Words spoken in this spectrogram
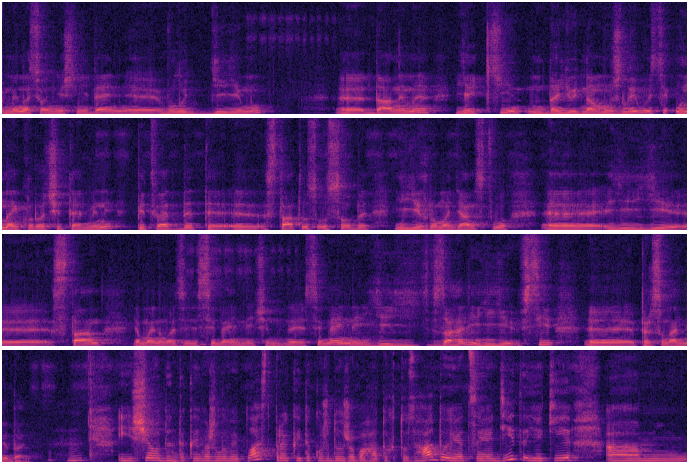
ми на сьогоднішній день е, володіємо е, даними, які дають нам можливості у найкоротші терміни підтвердити е, статус особи, її громадянство, її стан. Я маю на увазі сімейний чи не сімейний, її взагалі її всі персональні дані. І ще один такий важливий пласт, про який також дуже багато хто згадує, це діти, які ем,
